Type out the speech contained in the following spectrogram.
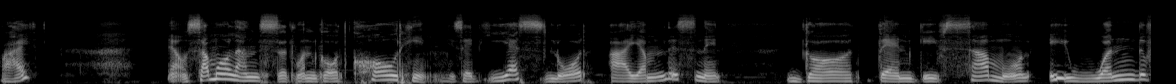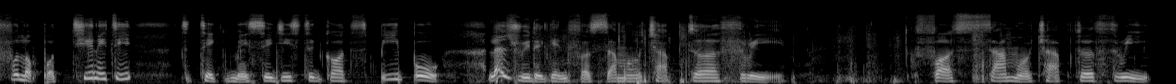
right? Now Samuel answered when God called him. He said, Yes, Lord, I am listening. God then gave Samuel a wonderful opportunity to take messages to God's people. Let's read again First Samuel chapter 3. First Samuel chapter 3.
